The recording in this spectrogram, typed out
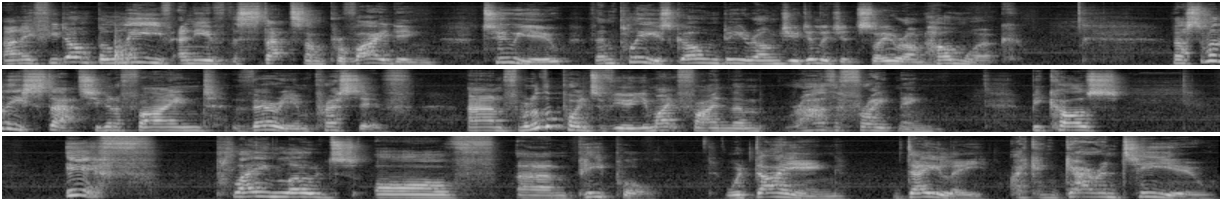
And if you don't believe any of the stats I'm providing to you, then please go and do your own due diligence or your own homework. Now some of these stats you're going to find very impressive and from another point of view you might find them rather frightening because if plane loads of um, people were dying daily I can guarantee you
